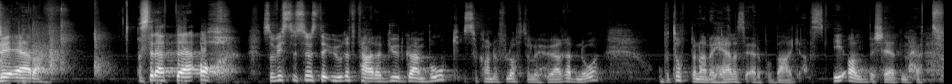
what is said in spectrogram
Det er det. Så, dette, åh, så hvis du syns det er urettferdig at Gud ga en bok, så kan du få lov til å høre det nå. Og på toppen av det hele så er det på bergensk. I all beskjedenhet.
